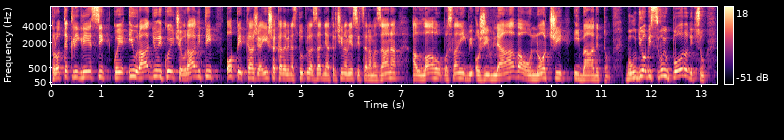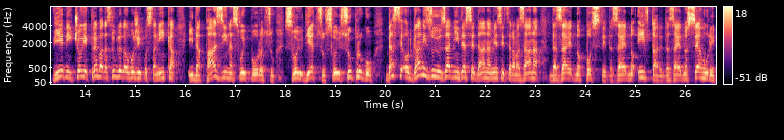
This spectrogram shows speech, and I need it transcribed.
protekli grijesi koje je i uradio i koji će uraditi. Opet kaže Aisha kada bi nastupila zadnja trećina mjeseca Ramazana, Allahov poslanik bi oživljavao noći i badetom. Budio bi svoju porodicu. Vjernik čovjek treba da se ugleda u Božih poslanika i da pazi na svoju porodicu, svoj svoju djecu, svoju suprugu, da se organizuju zadnjih deset dana mjeseca Ramazana, da zajedno posti, da zajedno iftare, da zajedno sehuri,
